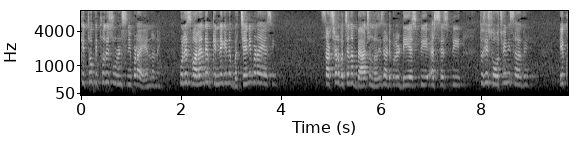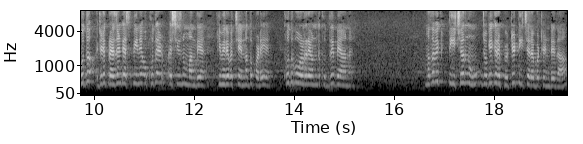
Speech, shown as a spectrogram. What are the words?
ਕਿੱਥੋਂ ਕਿੱਥੋਂ ਦੇ ਸਟੂਡੈਂਟਸ ਨਹੀਂ ਪੜਾਏ ਇਹਨਾਂ ਨੇ। ਪੁਲਿਸ ਵਾਲਿਆਂ ਦੇ ਕਿੰਨੇ ਕਿੰਨੇ ਬੱਚੇ ਨਹੀਂ ਪੜਾਏ ਅਸੀਂ? 60-60 ਬੱਚਿਆਂ ਦਾ ਬੈਚ ਹੁੰਦਾ ਸੀ ਸਾਡੇ ਕੋਲ ਡੀਐਸਪੀ ਐਸਐਸਪੀ ਤੁਸੀਂ ਸੋਚ ਵੀ ਨਹੀਂ ਸਕਦੇ। ਇਹ ਖੁਦ ਜਿਹੜੇ ਪ੍ਰੈਜ਼ੈਂਟ ਐਸਪੀ ਨੇ, ਉਹ ਖੁਦ ਇਸ ਚੀਜ਼ ਨੂੰ ਮੰਨਦੇ ਆ ਕਿ ਮੇਰੇ ਬੱਚੇ ਇਹਨਾਂ ਤੋਂ ਪੜ੍ਹੇ ਆ। ਖੁਦ ਬੋਲ ਰਹੇ ਉਹਨਾਂ ਦੇ ਖੁਦ ਦੇ ਬਿਆਨ ਹੈ ਮਤਲਬ ਇੱਕ ਟੀਚਰ ਨੂੰ, ਜੋ ਕਿ ਇੱਕ ਰੈਪਿਊਟਡ ਟੀਚਰ ਹੈ ਬਠਿੰਡੇ ਦਾ,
